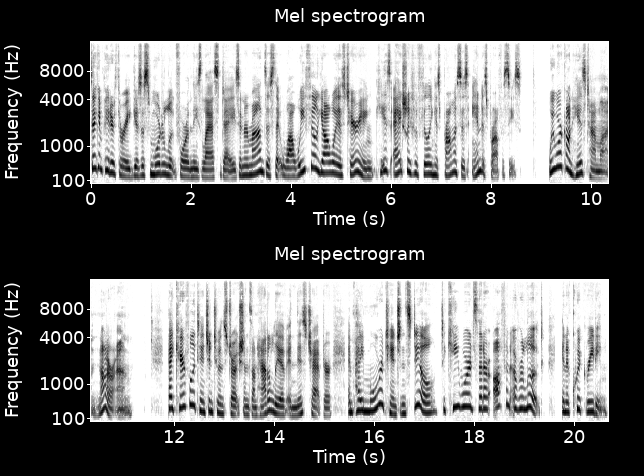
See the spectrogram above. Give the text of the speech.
2 Peter 3 gives us more to look for in these last days and reminds us that while we feel Yahweh is tarrying, he is actually fulfilling his promises and his prophecies. We work on his timeline, not our own. Pay careful attention to instructions on how to live in this chapter and pay more attention still to keywords that are often overlooked in a quick reading,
